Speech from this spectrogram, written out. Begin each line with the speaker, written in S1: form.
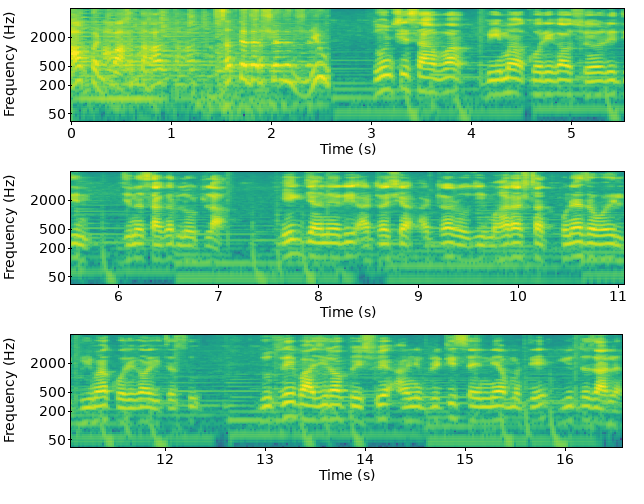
S1: आपण पाहत आहात सत्यदर्शन न्यूज
S2: दोनशे सहावा भीमा कोरेगाव शौर्य दिन जनसागर लोटला. एक जानेवारी अठराशे अठरा रोजी महाराष्ट्रात पुण्याजवळील भीमा कोरेगाव इथं सु दुसरे बाजीराव पेशवे आणि ब्रिटिश सैन्यामध्ये युद्ध झालं.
